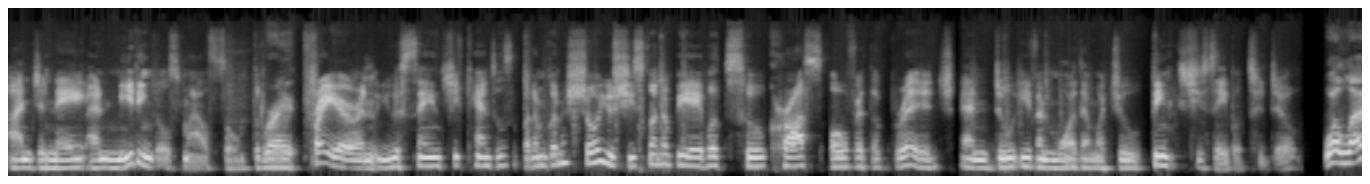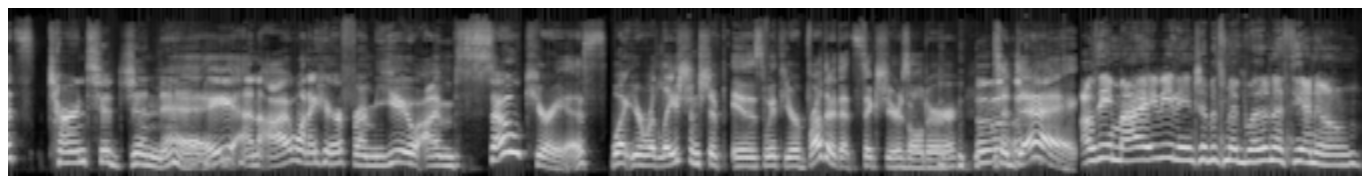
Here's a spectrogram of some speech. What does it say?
on Janai and meeting those milestones through Right. prayer. And you were saying she can't do it, but I'm going to show you she's going to be able to cross over the bridge and do even more than what you think she's able to do. Well, let's turn to Janai, and I want to hear from you. I'm so curious what your relationship is with your brother that's six years older today. I Okay, my relationship with my brother Nathaniel.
